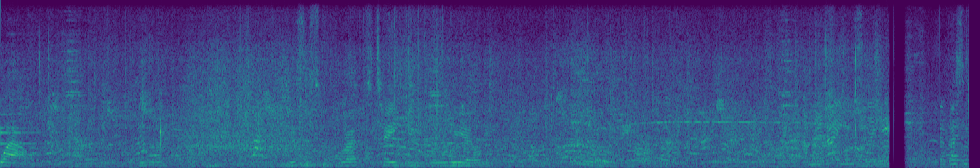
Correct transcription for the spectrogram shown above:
wow. This is breathtaking for real. This is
